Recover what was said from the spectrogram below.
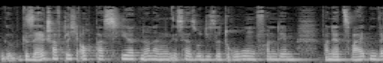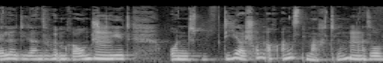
gesellschaftlich auch passiert. Ne? Dann ist ja so diese Drohung von dem, von der zweiten Welle, die dann so im Raum mhm. steht mhm. und die ja schon auch Angst macht. Ne? Mhm. Also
